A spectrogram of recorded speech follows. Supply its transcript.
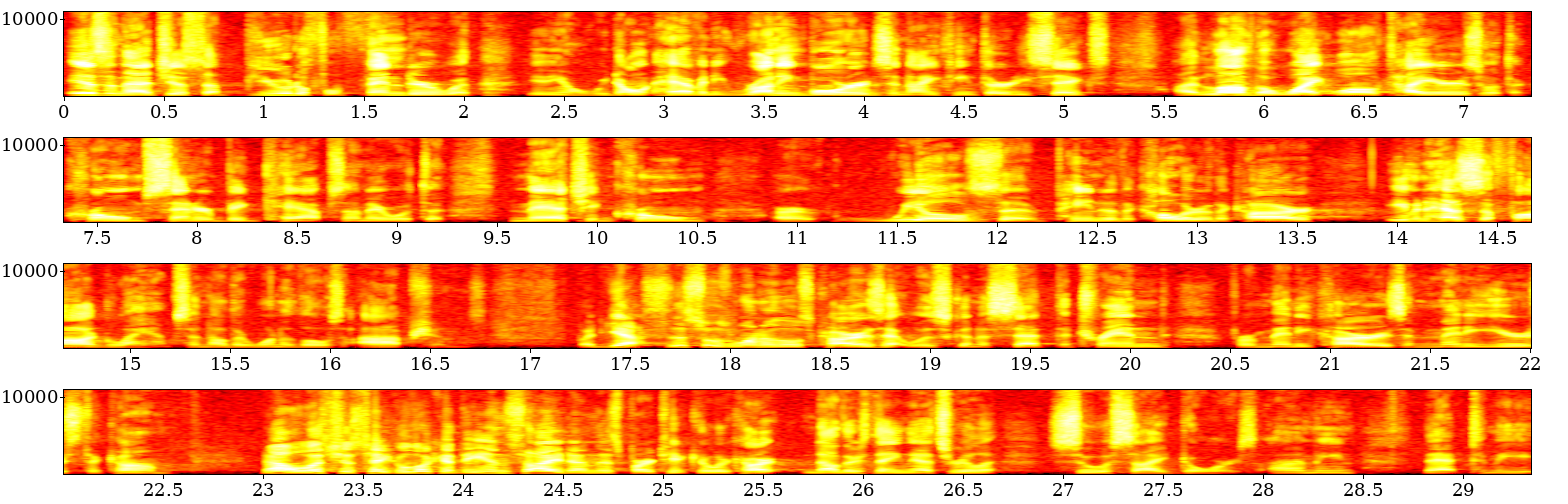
Isn't that just a beautiful fender with, you know, we don't have any running boards in 1936. I love the white wall tires with the chrome center big caps on there with the matching chrome or wheels uh, painted the color of the car. Even has the fog lamps, another one of those options. But yes, this was one of those cars that was going to set the trend for many cars and many years to come. Now let's just take a look at the inside on this particular car. Another thing that's really suicide doors. I mean, that to me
